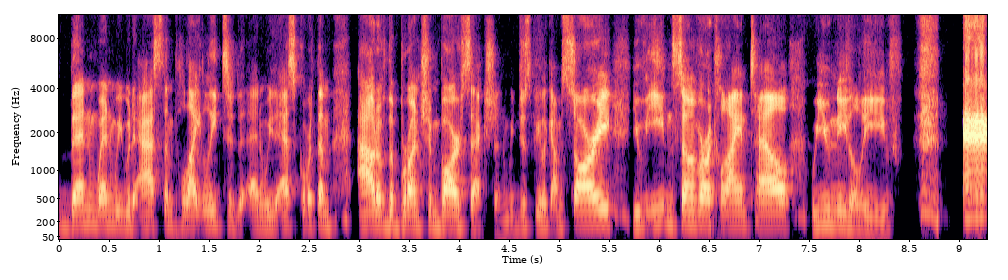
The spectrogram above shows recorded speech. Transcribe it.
then when we would ask them politely to and we'd escort them out of the brunch and bar section. We'd just be like, "I'm sorry, you've eaten some of our clientele. Well, you need to leave." Eh,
